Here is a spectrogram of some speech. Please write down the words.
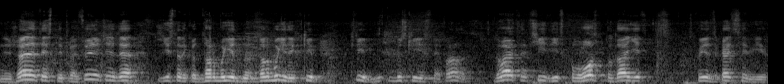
не женитесь, не працюєте ніде, таке дармоїдне, дармоїдний хліб, хліб людський їсти, правда? Давайте всі йдіть в колгосп, туди йдіть, ви зникайтеся віри.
